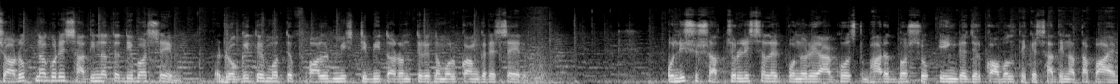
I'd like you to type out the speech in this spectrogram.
স্বরূপনগরের স্বাধীনতা দিবসে রোগীদের মধ্যে ফল, মিষ্টি বিতরণ তৃণমূল কংগ্রেসের। উনিশশো সাতচল্লিশ সালের পনেরোই আগস্ট ভারতবর্ষ ইংরেজের কবল থেকে স্বাধীনতা পায়,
